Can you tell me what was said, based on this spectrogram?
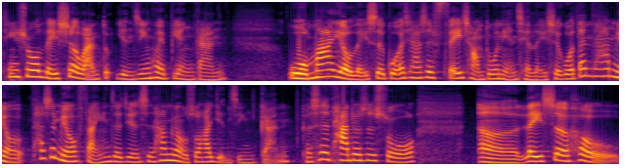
听说镭射完眼睛会变干，我妈也有镭射过，而且她是非常多年前镭射过，但她没有，她是没有反映这件事，她没有说她眼睛干，可是她就是说，呃，镭射后。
